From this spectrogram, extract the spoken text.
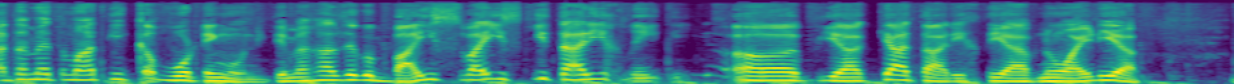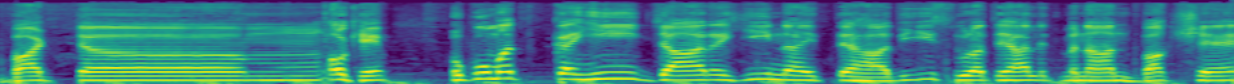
अदम एतमाद की कब वोटिंग होनी थी? मेरे ख्याल से कोई बाईस बाईस की तारीख नहीं थी या क्या तारीख थी? I no idea but okay हुकूमत कहीं जा रही ना इतिहादी सूरत हाल इतमान बख्श है।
